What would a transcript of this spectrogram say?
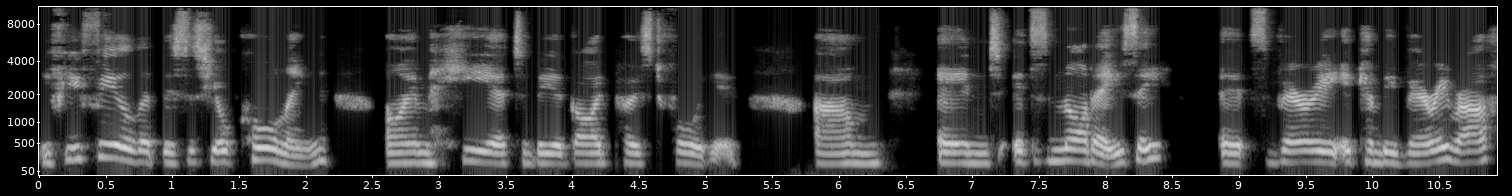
if you feel that this is your calling, I'm here to be a guidepost for you. Um, and it's not easy. It's very, it can be very rough.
